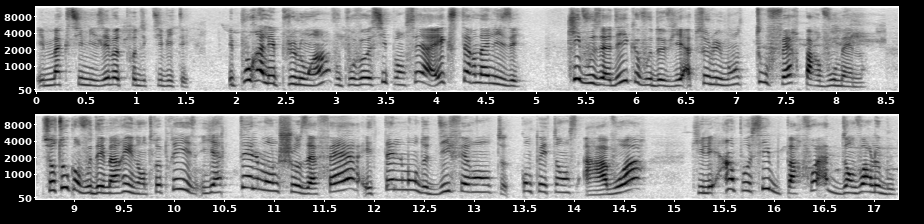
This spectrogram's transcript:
et maximiser votre productivité. Et pour aller plus loin, vous pouvez aussi penser à externaliser. Qui vous a dit que vous deviez absolument tout faire par vous-même Surtout quand vous démarrez une entreprise, il y a tellement de choses à faire et tellement de différentes compétences à avoir qu'il est impossible parfois d'en voir le bout.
